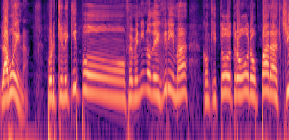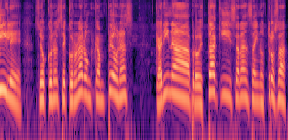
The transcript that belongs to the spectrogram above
la buena, porque el equipo femenino de esgrima conquistó otro oro para Chile. Se, coronaron campeonas Karina Provestaki, Saranza Inostroza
